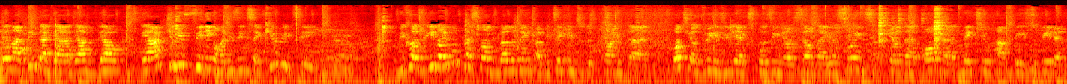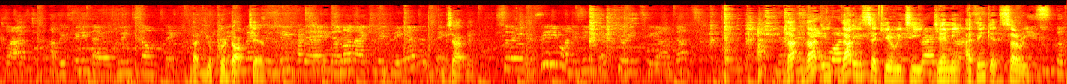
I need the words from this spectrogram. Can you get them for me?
then I think that they are, they, are, they, are, they are actually feeding on his insecurity. Because, you know, even personal development can be taken to the point that what you're doing is really exposing yourself, that you're so insecure that all that makes you happy is to be in a class and be feeling that you're doing something. That you're And productive. you leave there, you're not actually doing anything. Exactly. So they will be feeding on his insecurity, and that's That that think in, what that is insecurity, really Jamie, I think it's sorry, is- okay.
